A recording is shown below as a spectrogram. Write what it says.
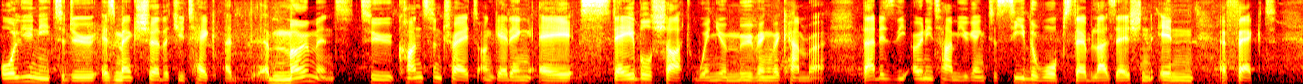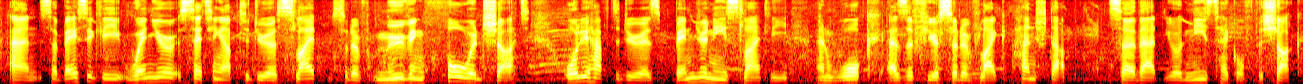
all you need to do is make sure that you take a, a moment to concentrate on getting a stable shot when you're moving the camera. That is the only time you're going to see the warp stabilization in effect. And so basically when you're setting up to do a slight sort of moving forward shot, all you have to do is bend your knees slightly and walk as if you're sort of like hunched up so that your knees take off the shock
